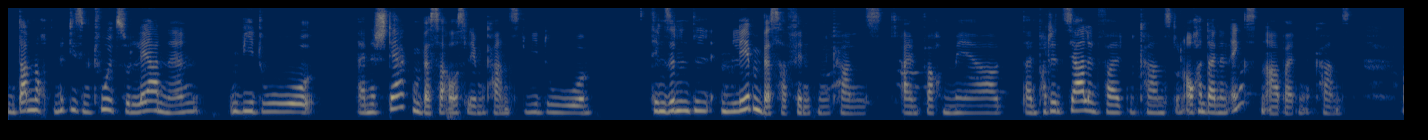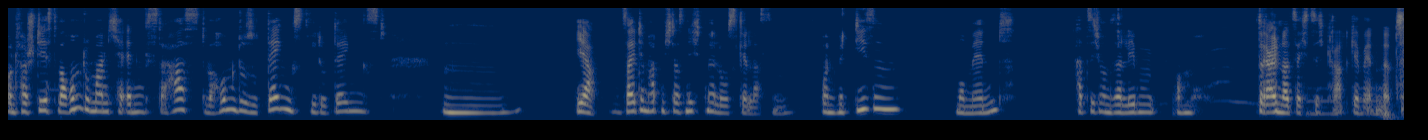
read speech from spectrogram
dann noch mit diesem Tool zu lernen, wie du deine Stärken besser ausleben kannst, wie du den Sinn im Leben besser finden kannst, einfach mehr dein Potenzial entfalten kannst und auch an deinen Ängsten arbeiten kannst und verstehst, warum du manche Ängste hast, warum du so denkst, wie du denkst. Mm, ja, seitdem hat mich das nicht mehr losgelassen. Und mit diesem Moment hat sich unser Leben um 360 Grad gewendet.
